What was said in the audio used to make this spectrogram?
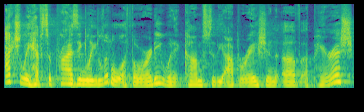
actually have surprisingly little authority when it comes to the operation of a parish.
